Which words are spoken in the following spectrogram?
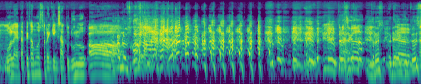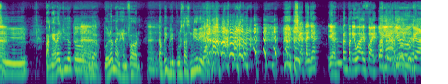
Mm-mm. boleh. Tapi kamu ranking satu dulu. Oh. kan belum sekolah Terus gue, terus udah Ya. gitu si pangeran juga tuh bilang boleh main handphone tapi beli pulsa sendiri Terus katanya, ya kan pakai wifi. Oh iya juga.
